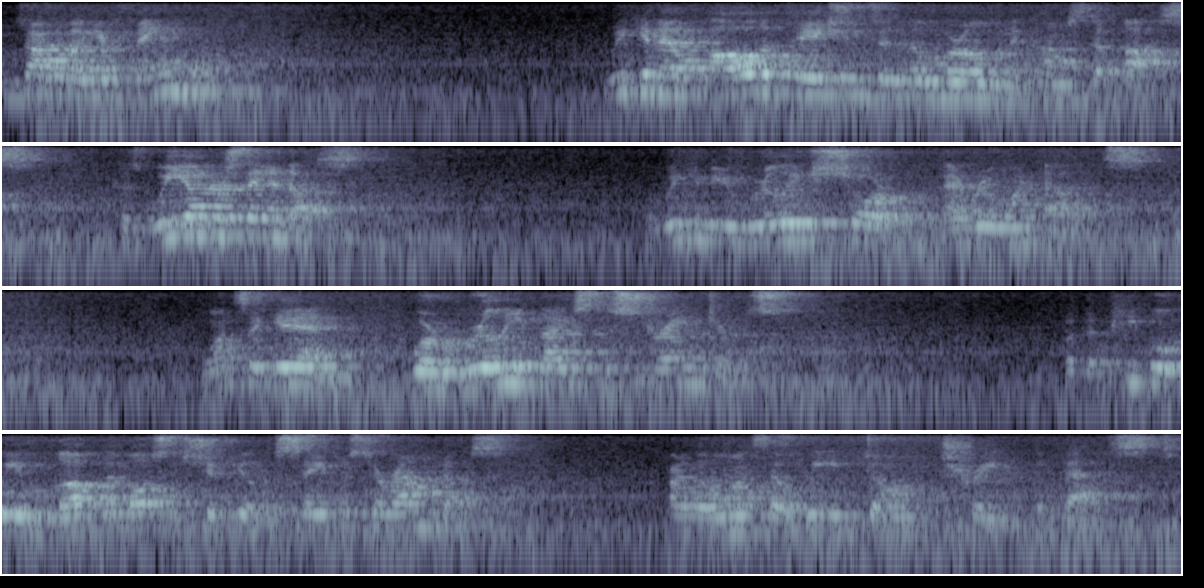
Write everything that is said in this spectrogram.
I'm talking about your family. We can have all the patience in the world when it comes to us because we understand us. We can be really short with everyone else. Once again, we're really nice to strangers. But the people we love the most and should feel the safest around us are the ones that we don't treat the best.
